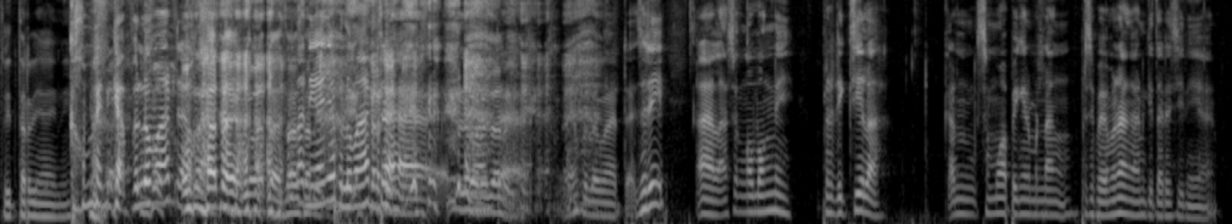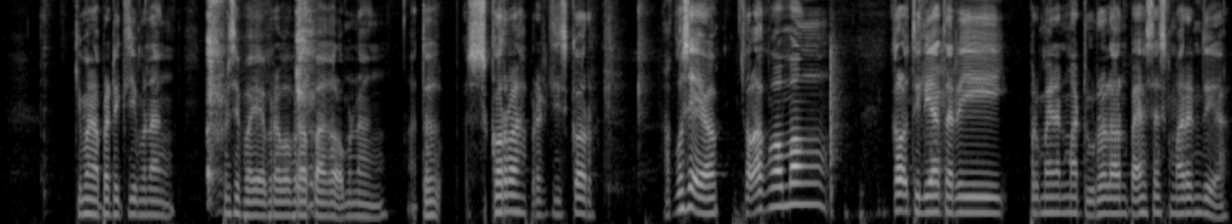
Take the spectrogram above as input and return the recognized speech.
twitternya ini Komen nggak belum ada. oh Pak. enggak ada ya belum ada. Pertandingannya belum ada. belum ada. Ya, belum ada. Jadi ah, langsung ngomong nih prediksi lah. Kan semua pengen menang Persebaya menang kan kita di sini ya. Gimana prediksi menang Persebaya berapa berapa kalau menang atau skor lah prediksi skor. Aku sih ya kalau aku ngomong kalau dilihat dari permainan Madura lawan PSS kemarin itu ya.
